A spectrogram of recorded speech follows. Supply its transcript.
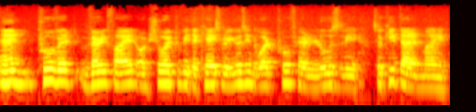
And prove it, verify it, or show it to be the case. We're using the word proof here loosely, so keep that in mind.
